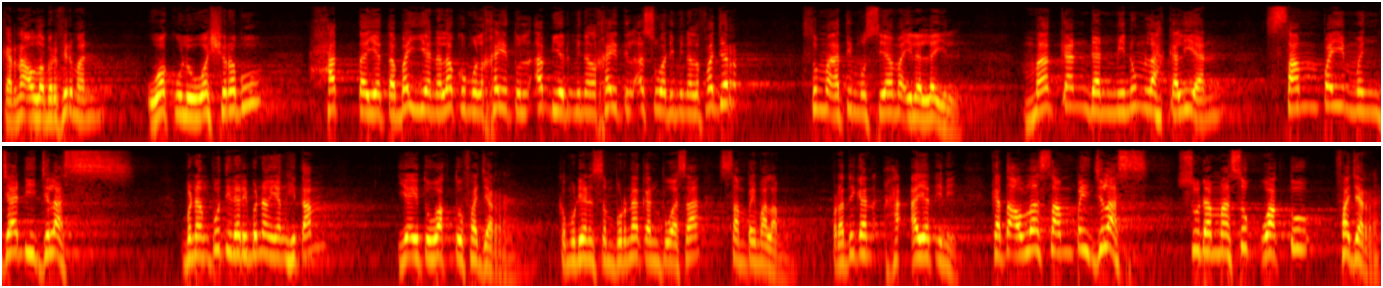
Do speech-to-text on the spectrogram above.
Karena Allah berfirman, "Wa kulu washrabu hatta yatabayyana lakumul khaytul abyad minal khaytil aswad minal fajr, thumma atimmus siyama ilal lail." Makan dan minumlah kalian sampai menjadi jelas benang putih dari benang yang hitam yaitu waktu fajar. Kemudian sempurnakan puasa sampai malam. Perhatikan ayat ini. Kata Allah sampai jelas sudah masuk waktu fajar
